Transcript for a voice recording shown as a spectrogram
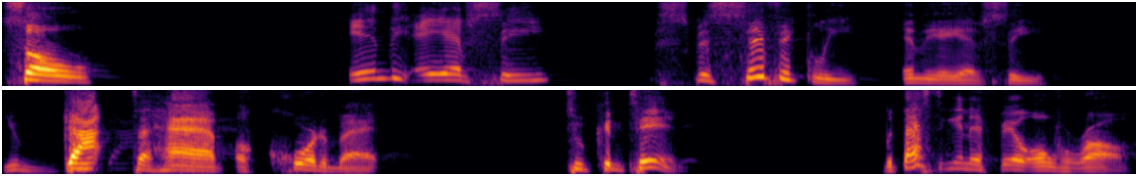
So, in the AFC, specifically in the AFC, you got to have a quarterback to contend. But that's the NFL overall.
